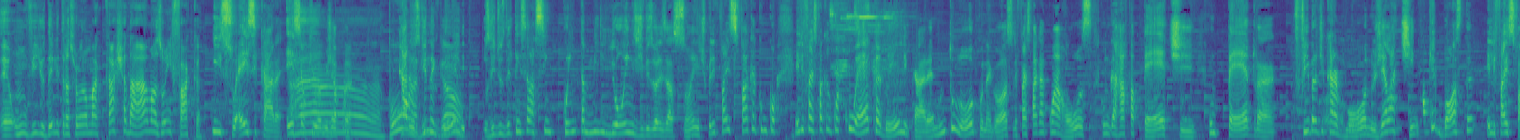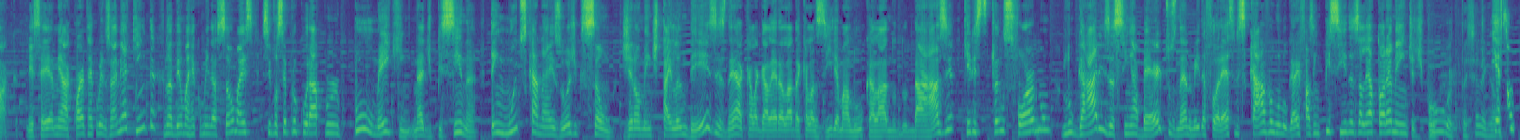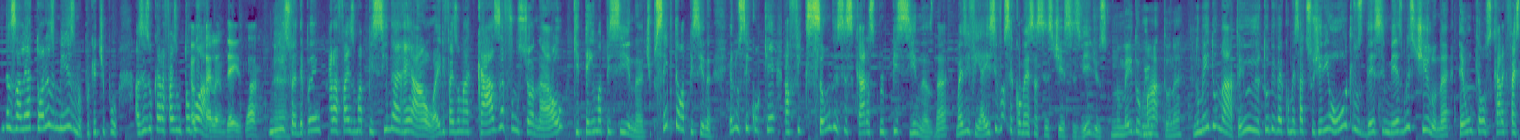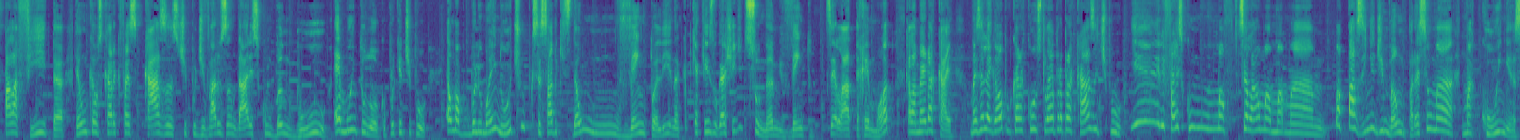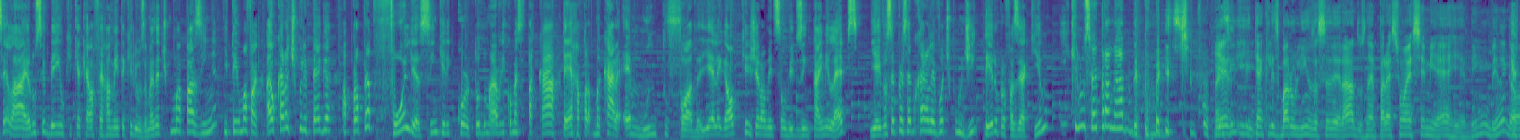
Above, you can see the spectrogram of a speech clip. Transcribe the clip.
É um vídeo dele transformando uma caixa da Amazon em faca. Isso, é esse cara. Esse é o Kiwami Japan. Ah, Porra, Cara, os que vídeos legal. dele, os vídeos dele tem, sei lá, 50 milhões de visualizações. Tipo, ele faz faca com. co- Ele faz faca com a cueca dele, cara. É muito louco o negócio. Ele faz faca com arroz, com garrafa PET, com pedra. Fibra de carbono, gelatina, qualquer bosta, ele faz faca. Essa aí é a minha quarta recomendação. É a minha quinta, não é bem uma recomendação, mas se você procurar por pool making, né, de piscina, tem muitos canais hoje que são geralmente tailandeses, né, aquela galera lá daquelas ilhas maluca lá do- do- da Ásia, que eles transformam lugares assim abertos, né, no meio da floresta, eles cavam o lugar e fazem piscinas aleatoriamente, tipo, Puta, isso é legal. e são piscinas aleatórias mesmo, porque tipo, às vezes o cara faz um É os toboá, tailandês lá? isso, aí depois o cara faz uma piscina real. Aí ele faz uma casa funcional que tem uma piscina. Tipo, sempre tem uma piscina. Eu não sei qual que é a ficção desses caras por piscinas, né? Mas enfim, aí se você começa a assistir esses vídeos, No meio do mato, né? no meio do mato, aí o YouTube vai começar a te sugerir outros desse mesmo estilo, né? Tem um que é os caras que faz palafita, tem um que é os caras que faz casas, tipo, de vários andares com bambu. É muito louco, porque, tipo, é uma bolhuma inútil, porque você sabe que se dá um, vento ali, né? Porque aqueles lugares cheios de tsunami, vento, sei lá, terremoto, aquela merda cai. Mas é legal porque o cara constrói a própria casa, tipo, e ele faz com uma, sei lá, uma, uma, uma, uma pazinha de mão, parece uma, uma cunha, sei lá, eu não sei bem o que, que é aquela ferramenta que ele usa, mas é tipo uma pazinha e tem uma faca. Aí o cara, tipo, ele pega a própria folha, assim, que ele cortou de uma árvore e começa a tacar terra para Mas, cara, é muito foda. E é legal porque geralmente são vídeos em time-lapse, e aí você percebe o cara levou, tipo, um dia inteiro pra fazer aquilo e que não serve pra nada depois, tipo, E, é- e tem aqueles barulhinhos acelerados, né? Parece um SMR, é bem, bem legal.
